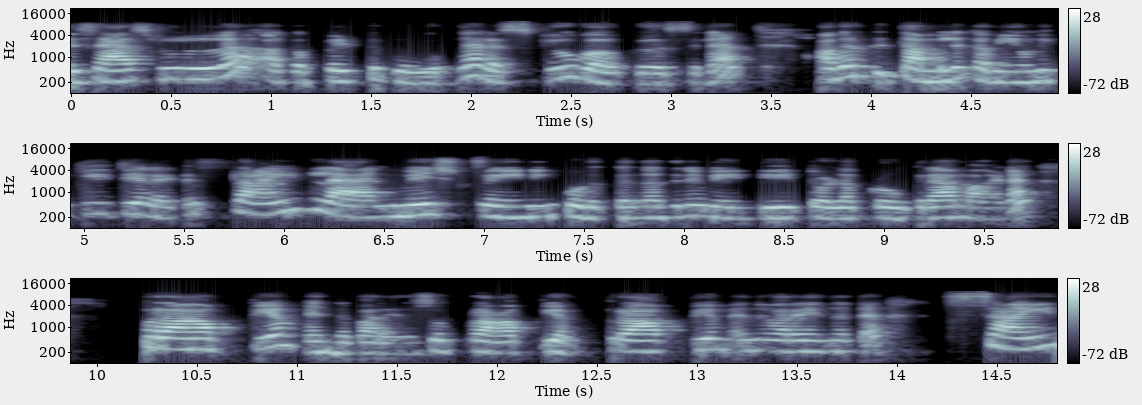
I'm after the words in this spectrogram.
ഡിസാസ്റ്ററിൽ അകപ്പെട്ടു പോകുന്ന റെസ്ക്യൂ വർക്കേഴ്സിന് അവർക്ക് തമ്മിൽ കമ്മ്യൂണിക്കേറ്റ് ചെയ്യാനായിട്ട് സൈൻ ലാംഗ്വേജ് ട്രെയിനിങ് കൊടുക്കുന്നതിന് വേണ്ടിയിട്ടുള്ള പ്രോഗ്രാമാണ് പ്രാപ്യം എന്ന് പറയുന്നത്. സോ പ്രാപ്യം പ്രാപ്യം എന്ന് പറയുന്നത് സൈൻ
